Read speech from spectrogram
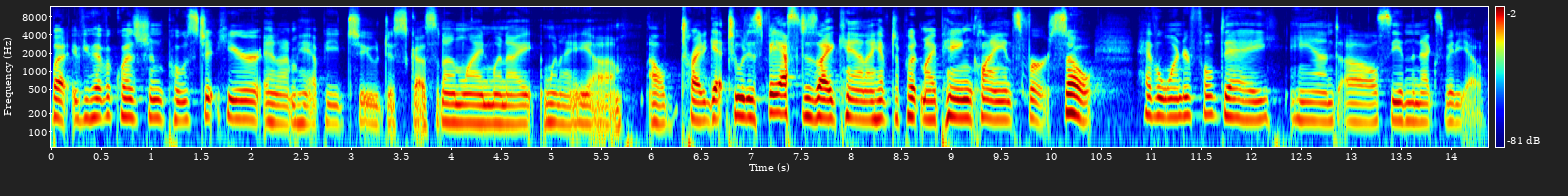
but if you have a question, post it here, and I'm happy to discuss it online when I when I uh, I'll try to get to it as fast as I can. I have to put my paying clients first. So have a wonderful day, and I'll see you in the next video.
